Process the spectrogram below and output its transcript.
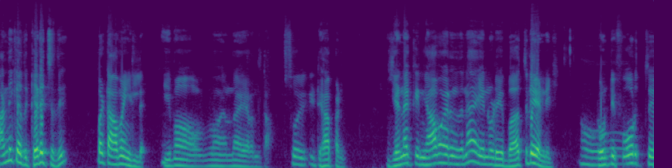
அன்னைக்கு அது கிடைச்சது. பட் அவன் இல்லை. இவன் இவன் தான் இறந்துட்டான். ஸோ இட் ஹேப்பன் எனக்கு ஞாபகம் இருந்ததுன்னா என்னுடைய பர்த்டே அன்னைக்கு. Twenty fourth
